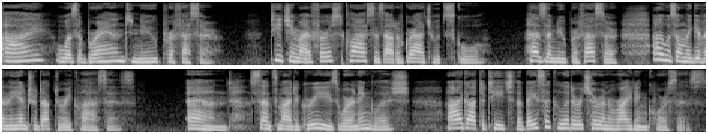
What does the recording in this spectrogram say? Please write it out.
I was a brand new professor, teaching my first classes out of graduate school. As a new professor, I was only given the introductory classes. And since my degrees were in English, I got to teach the basic literature and writing courses.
